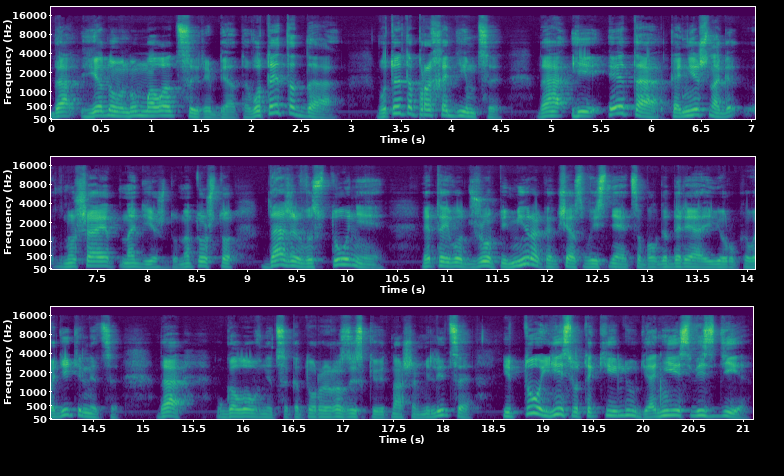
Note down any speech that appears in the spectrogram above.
Да, я думаю, ну молодцы ребята. Вот это да. Вот это проходимцы. Да, и это, конечно, внушает надежду на то, что даже в Эстонии, этой вот жопе мира, как сейчас выясняется благодаря ее руководительнице, да, уголовнице, которую разыскивает наша милиция, и то есть вот такие люди, они есть везде.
